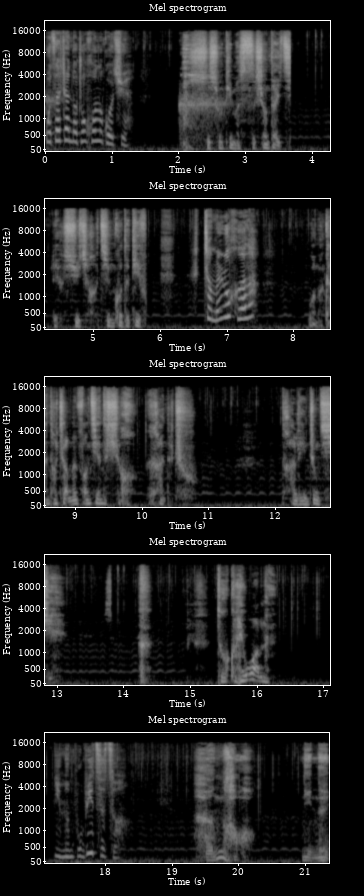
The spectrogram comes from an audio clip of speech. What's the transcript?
我在战斗中昏了过去。师兄弟们死伤殆尽，令虚桥经过的地方。掌门如何了？我们赶到掌门房间的时候，看得出他临终前都怪我们。你们不必自责。很好，你那。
